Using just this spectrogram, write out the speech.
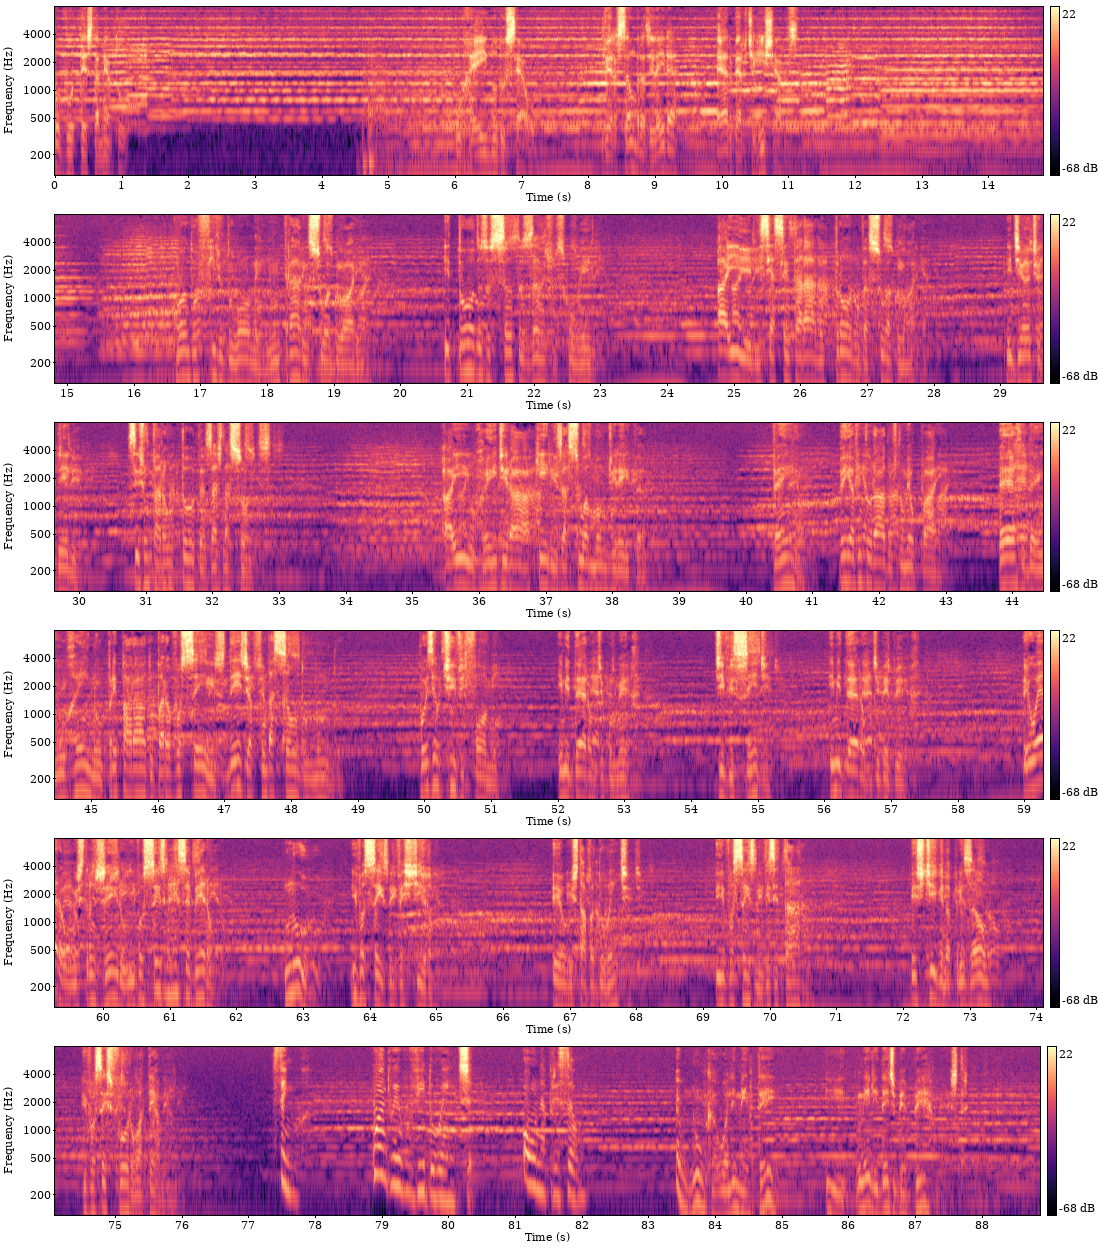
Novo Testamento. O Reino do Céu. Versão brasileira Herbert Richards. Quando o Filho do Homem entrar em sua glória, e todos os santos anjos com ele, aí ele se assentará no trono da sua glória e diante dele se juntarão todas as nações. Aí o rei dirá àqueles à sua mão direita: Venham, bem-aventurados do meu Pai. Herdem o reino preparado para vocês desde a fundação do mundo. Pois eu tive fome e me deram de comer. Tive sede e me deram de beber. Eu era um estrangeiro e vocês me receberam. Nu e vocês me vestiram. Eu estava doente e vocês me visitaram. Estive na prisão e vocês foram até a mim. Senhor, quando eu o vi doente ou na prisão, eu nunca o alimentei e nem lhe dei de beber, mestre.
